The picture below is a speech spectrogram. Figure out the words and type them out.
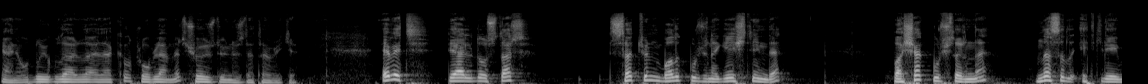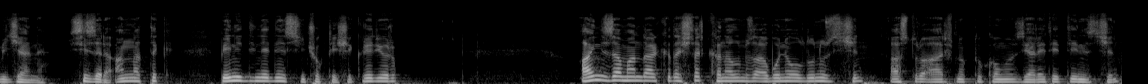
Yani o duygularla alakalı problemleri çözdüğünüzde tabii ki. Evet değerli dostlar Satürn balık burcuna geçtiğinde Başak burçlarını nasıl etkileyebileceğini sizlere anlattık. Beni dinlediğiniz için çok teşekkür ediyorum. Aynı zamanda arkadaşlar kanalımıza abone olduğunuz için astroarif.com'u ziyaret ettiğiniz için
